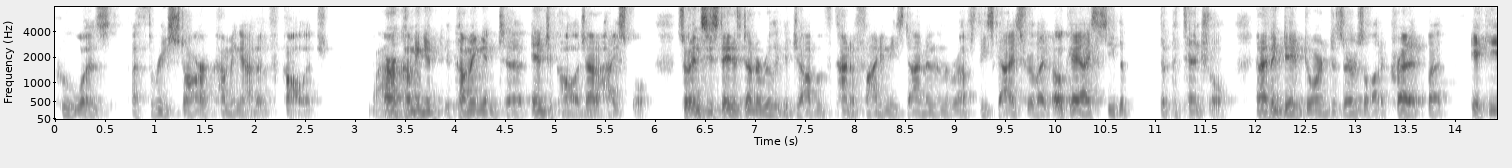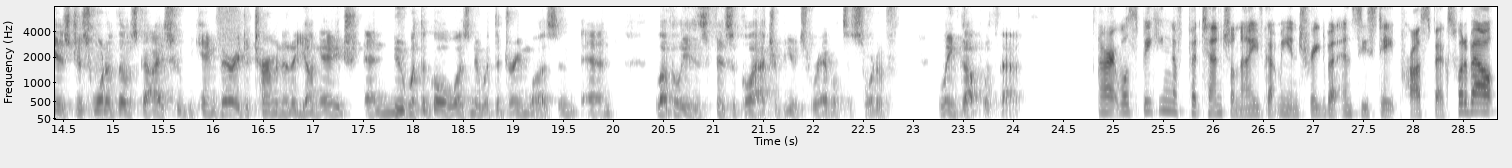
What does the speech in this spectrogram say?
who was a three star coming out of college wow. or coming in coming into into college out of high school. So NC State has done a really good job of kind of finding these diamonds in the roughs. These guys who are like, okay, I see the the potential, and I think Dave Doeren deserves a lot of credit, but. Icky is just one of those guys who became very determined at a young age and knew what the goal was, knew what the dream was, and and luckily his physical attributes were able to sort of link up with that. All right. Well, speaking of potential, now you've got me intrigued about NC State prospects. What about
